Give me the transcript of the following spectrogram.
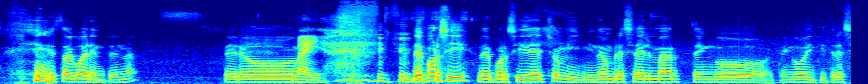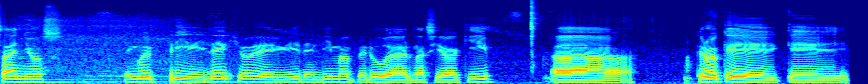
en esta cuarentena. Pero Vaya. de por sí, de por sí, de hecho, mi, mi nombre es Elmar, tengo, tengo 23 años, tengo el privilegio de vivir en Lima, Perú, de haber nacido aquí. Ah, creo que, que,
